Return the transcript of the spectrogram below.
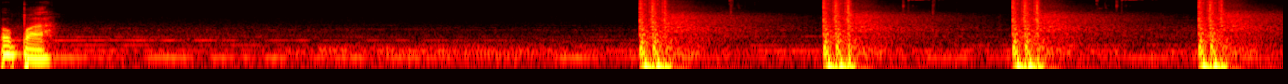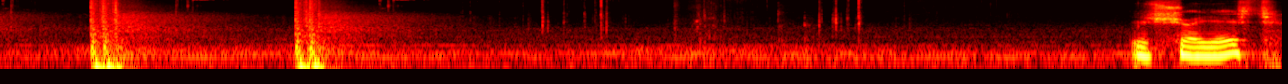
Опа. Еще есть.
